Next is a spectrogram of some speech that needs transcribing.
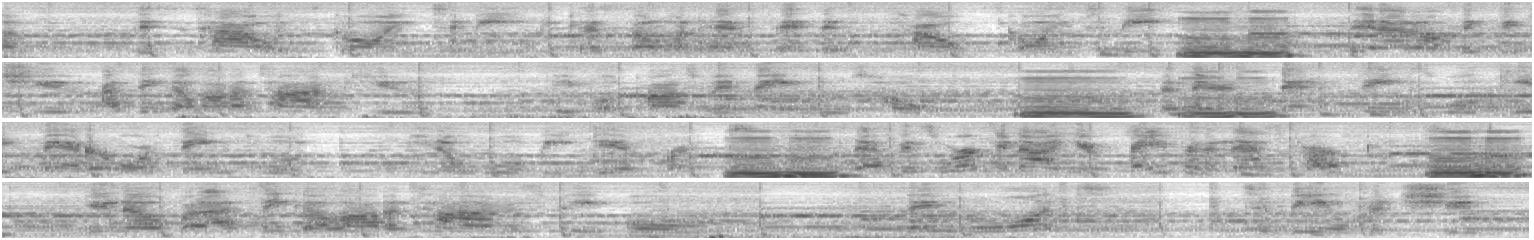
of this is how it's going to be because someone has said this is how it's going to be, mm-hmm. then I don't think that you. I think a lot of times you people possibly may lose hope mm-hmm. that, that things will get better Mm-hmm. If it's working out in your favor, then that's perfect. Mm-hmm. You know, but I think a lot of times people they want to be able to choose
